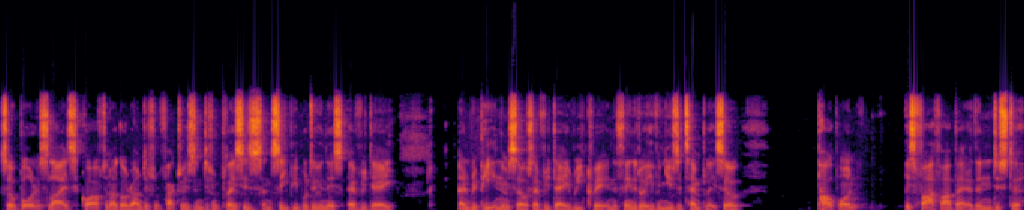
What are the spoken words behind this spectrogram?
So boring slides, quite often I go around different factories and different places and see people doing this every day and repeating themselves every day, recreating the thing. They don't even use a template. So PowerPoint is far, far better than just a,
